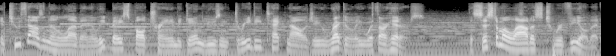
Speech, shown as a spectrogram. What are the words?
In 2011, Elite Baseball training began using 3D technology regularly with our hitters. The system allowed us to reveal that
